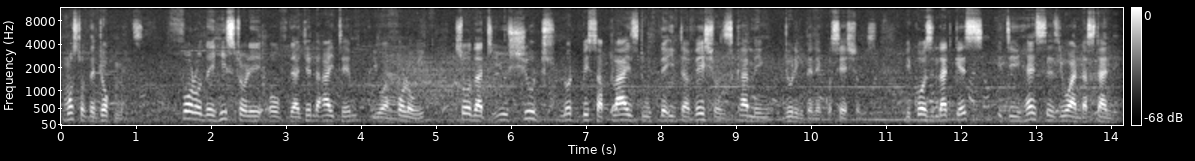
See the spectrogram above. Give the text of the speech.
most of the documents. Follow the history of the agenda item you are following so that you should not be surprised with the interventions coming during the negotiations because in that case it enhances your understanding.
